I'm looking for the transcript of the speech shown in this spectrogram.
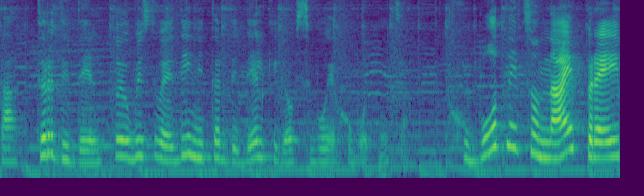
ta trdi del. To je v bistvu edini trdi del, ki ga vsebuje hobotnica. Hobotnico najprej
